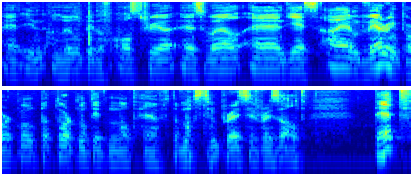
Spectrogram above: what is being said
add in a little bit of Austria as well. And yes, I am wearing Dortmund, but Dortmund did not have the most impressive result. That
